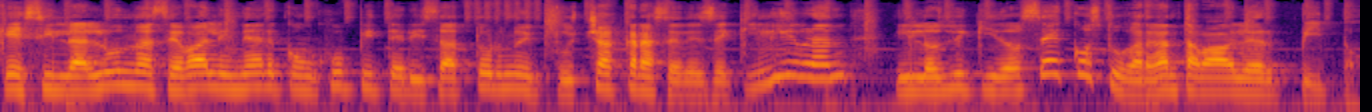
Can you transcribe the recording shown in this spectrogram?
que si la luna se va a alinear con Júpiter y Saturno y tus chakras se desequilibran y los líquidos secos, tu garganta va a valer pito.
